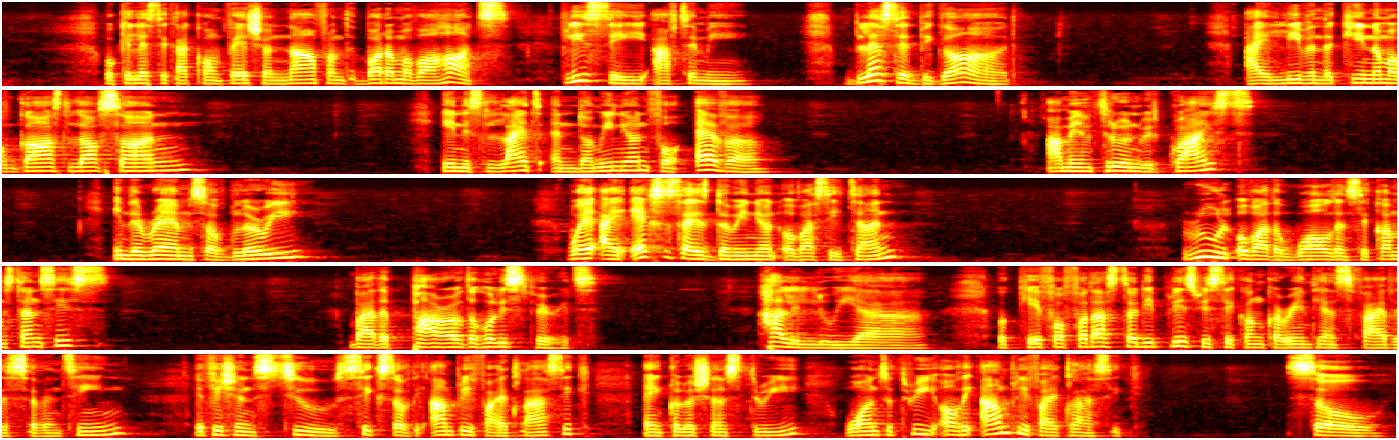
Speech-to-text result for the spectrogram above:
Okay, let's take our confession now from the bottom of our hearts. Please say after me Blessed be God I live in the kingdom of God's love Son, in his light and dominion forever. I'm enthroned with Christ in the realms of glory, where I exercise dominion over Satan, rule over the world and circumstances by the power of the Holy Spirit. Hallelujah. Okay, for further study, please read 2 Corinthians 5 verse 17. Ephesians 2 6 of the Amplified Classic, and Colossians 3 1 to 3 of the Amplified Classic. So,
